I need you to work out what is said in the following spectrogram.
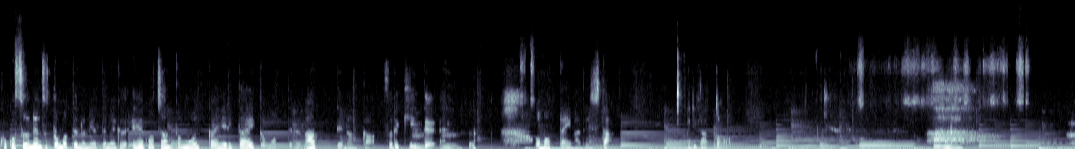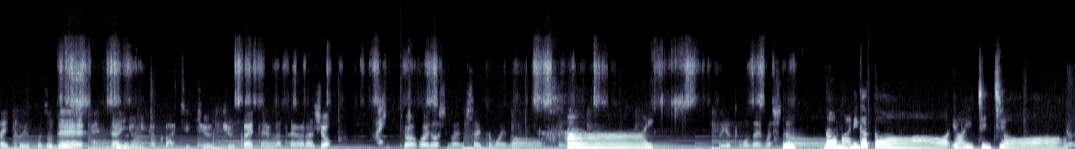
ここ数年ずっと思ってるのにやってないけど英語ちゃんともう一回やりたいと思ってるなってなんかそれ聞いてうんうん。思った今でした、ありがとう、はあはい、ということで、第489回対話対話ラジオ。はい、今日はこれでおしまいにしたいと思います。はーいありがとうございました。うんどうもありがとう良い一日をでは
